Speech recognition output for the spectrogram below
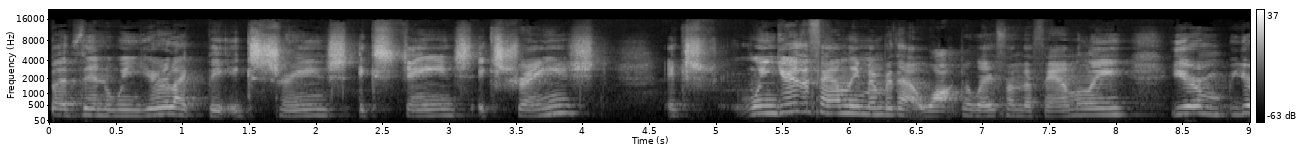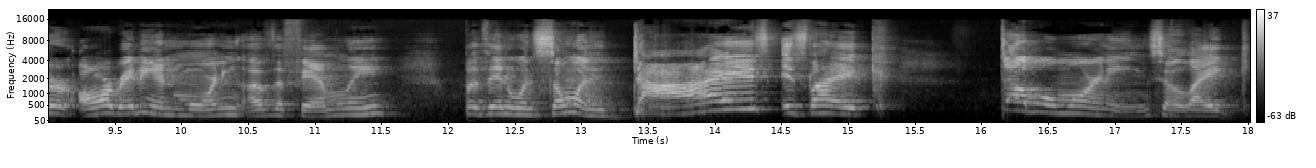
But then when you're like the exchange, exchange, exchanged, ex when you're the family member that walked away from the family, you're you're already in mourning of the family. But then when someone dies, it's like double mourning. So like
